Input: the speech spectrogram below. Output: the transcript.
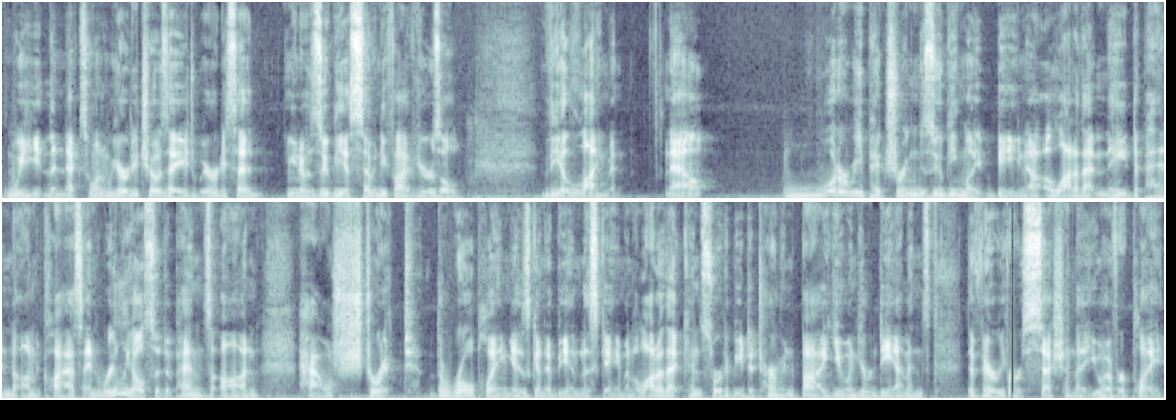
We the next one we already chose age. We already said you know Zuby is 75 years old. The alignment. Now what are we picturing Zuby might be? Now, a lot of that may depend on class and really also depends on how strict the role playing is going to be in this game. And a lot of that can sort of be determined by you and your DM in the very first session that you ever play.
